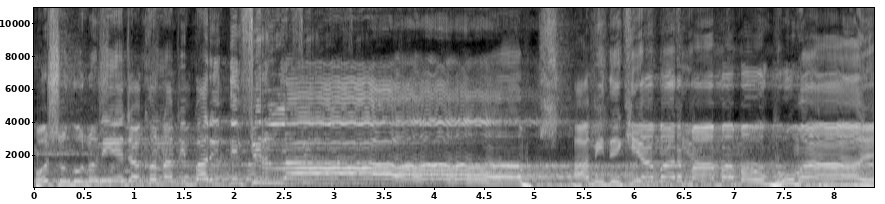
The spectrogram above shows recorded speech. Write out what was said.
পশুগুলো নিয়ে যখন আমি বাড়িতে ফিরলাম আমি দেখি আমার মা বাবাও ঘুমায়,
